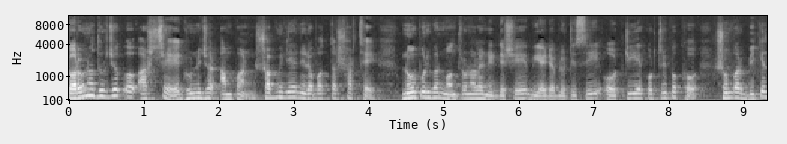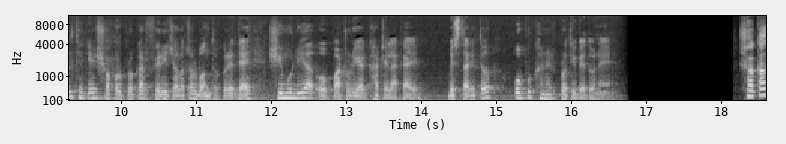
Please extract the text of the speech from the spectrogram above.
করোনা দুর্যোগ ও আসছে ঘূর্ণিঝড় আমপান, সব মিলিয়ে নিরাপত্তার স্বার্থে নৌপরিবহন মন্ত্রণালয়ের নির্দেশে বিআইডব্লিউটিসি ও টিএ কর্তৃপক্ষ সোমবার বিকেল থেকে সকল প্রকার ফেরি চলাচল বন্ধ করে দেয় শিমুলিয়া ও পাটুরিয়া ঘাট এলাকায়। বিস্তারিত অপু খানের প্রতিবেদনে। সকাল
